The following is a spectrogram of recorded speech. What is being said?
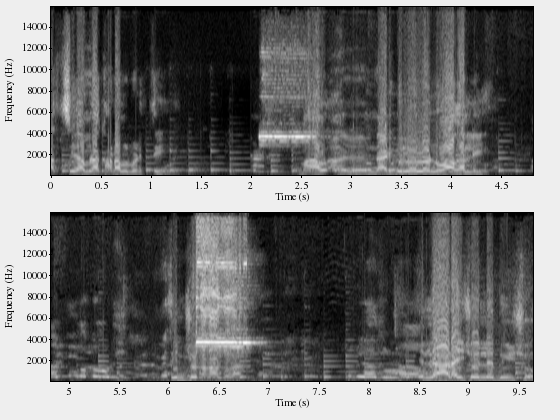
আজকে আমরা কাঁঠাল বাড়িতে মাল নারকেল হলো নোয়াখালী। তিনশো টাকা জোড়া এলে আড়াইশো, এলে দুইশো।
